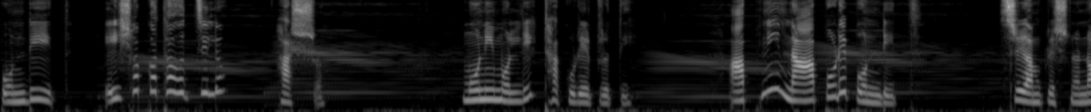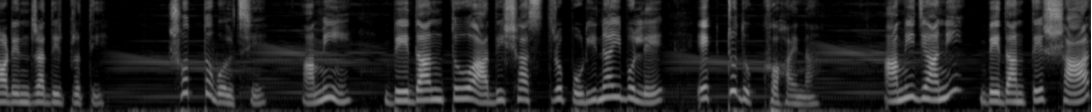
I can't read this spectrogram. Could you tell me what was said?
পণ্ডিত, এই সব কথা হচ্ছিল? হাস্য। মণি মল্লিক ঠাকুরের প্রতি। আপনি না পড়ে পণ্ডিত। শ্রীরামকৃষ্ণ নরেন্দ্রাদির প্রতি। সত্য বলছি, আমি বেদান্ত আদিশাস্ত্র পড়ি নাই বলে একটু দুঃখ হয় না। আমি জানি বেদান্তের সার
